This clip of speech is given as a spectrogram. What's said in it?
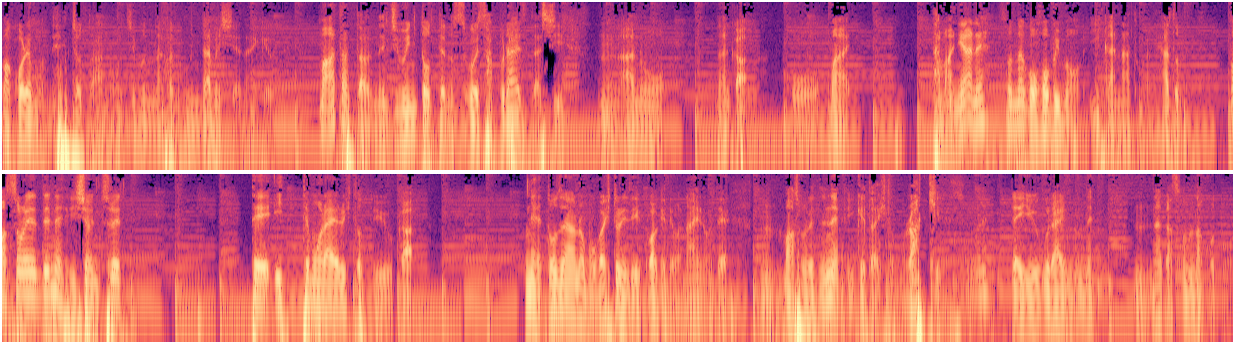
まあこれもね、ちょっとあの、自分の中の運試しじゃないけどね、まあ当たったらね、自分にとってのすごいサプライズだし、うん、あの、なんか、こう、まあ、たまにはね、そんなご褒美もいいかなとかね、あと、まあそれでね、一緒に連れて行ってもらえる人というか、ね、当然あの僕は一人で行くわけではないので、うん、まあそれでね、行けた人もラッキーですよね。っていうぐらいのね、うん、なんかそんなことをね、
